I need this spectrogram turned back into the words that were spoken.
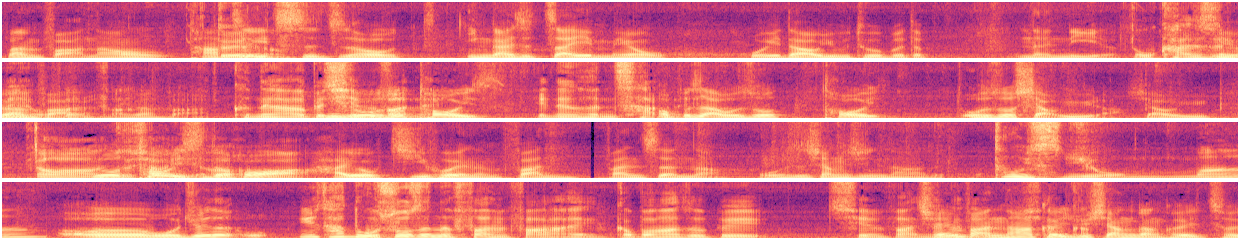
犯法，然后他这一次之后，应该是再也没有回到 YouTube 的能力了。我看是没办法，没办法，可能还要被。如果说 Toys，也那个很惨哦，不是啊，我是说 Toys，我是说小玉啦，小玉。哦，如果 Toys 的话，还有机会能翻翻身呐，我是相信他的。Toys 有吗？呃，我觉得我，因为他如果说真的犯法，哎，搞不好他就被。遣返，遣返他可以去香港，可以车，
